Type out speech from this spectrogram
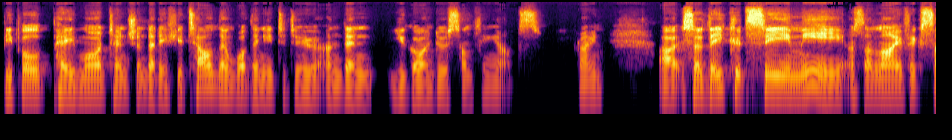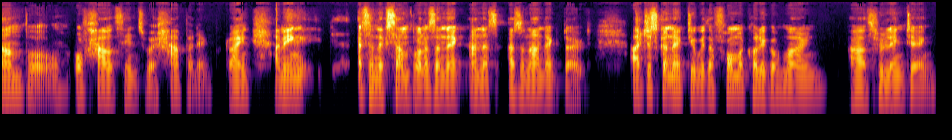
people pay more attention that if you tell them what they need to do and then you go and do something else, right? Uh, so they could see me as a live example of how things were happening, right? I mean, as an example, as an and as, as an anecdote, I just connected with a former colleague of mine uh, through LinkedIn,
